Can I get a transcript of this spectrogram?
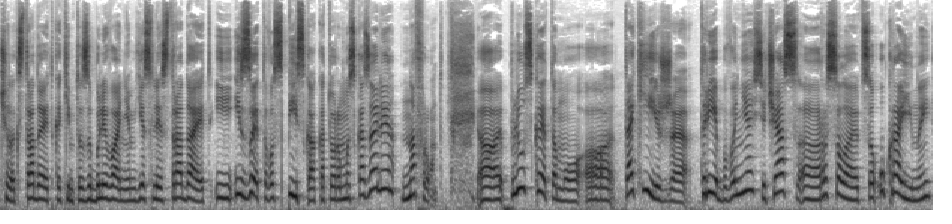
человек страдает каким-то заболеванием. Если страдает, и из этого списка, о котором мы сказали, на фронт. Плюс к этому э, такие же требования сейчас э, рассылаются Украиной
